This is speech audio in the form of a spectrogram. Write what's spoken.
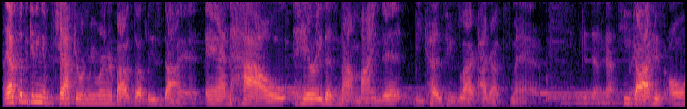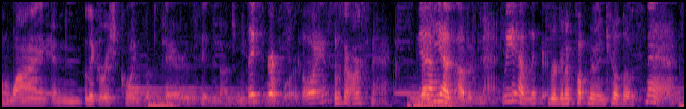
at the beginning of the chapter when we learn about Dudley's diet and how Harry does not mind it because he's like, I got snacks. He got He got his own wine and licorice coins upstairs, hidden underneath his floorboards. coins? Those are our snacks. Yeah. But he has other snacks. We have liquor. We're gonna fuck Mary and kill those snacks.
